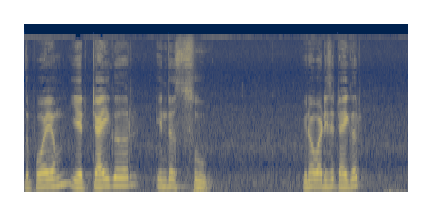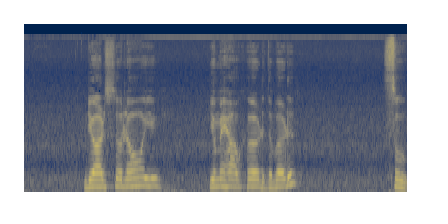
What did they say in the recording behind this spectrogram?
the poem A Tiger in the Zoo. You know what is a tiger? Do you also know you you may have heard the word Su,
